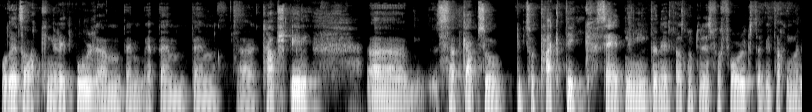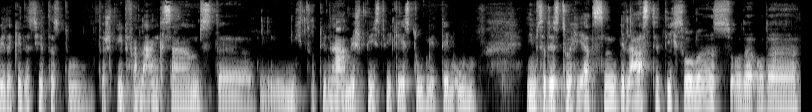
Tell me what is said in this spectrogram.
oder jetzt auch gegen Red Bull ähm, beim, äh, beim, beim äh, Cup-Spiel. Äh, es gab so, gibt so Taktikseiten im Internet, was du das verfolgst. Da wird auch immer wieder kritisiert, dass du das Spiel verlangsamst, äh, nicht so dynamisch bist. Wie gehst du mit dem um? Nimmst du das zu Herzen? Belastet dich sowas? Oder, oder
